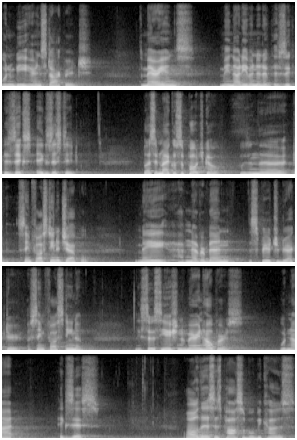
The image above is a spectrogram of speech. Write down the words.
wouldn't be here in Stockbridge. The Marians may not even have existed. Blessed Michael Sopoćko, who's in the St. Faustina Chapel, may have never been the spiritual director of St. Faustina. The Association of Marian Helpers would not exist. All this is possible because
